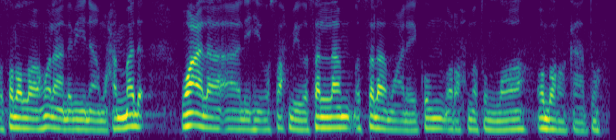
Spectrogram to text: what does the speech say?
อัสลลัลลอฮุอะลานบีนามุฮัมมัดวะอะลาอาลีฮิวะซอฮบิวะซัลลัมอัสสลามุอะลัยกุมวะเราะห์มะตุลลอฮ์วะบะเราะกาตุฮ์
